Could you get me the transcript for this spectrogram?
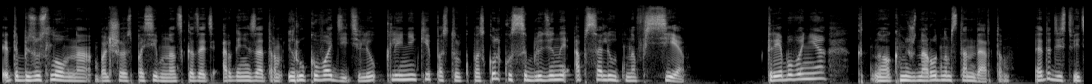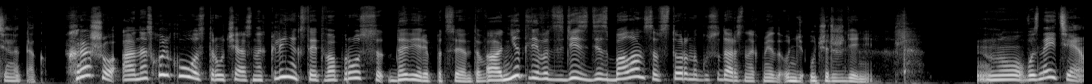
это, безусловно, большое спасибо, надо сказать, организаторам и руководителю клиники, поскольку, поскольку соблюдены абсолютно все требования к, э, к международным стандартам. Это действительно так. Хорошо, а насколько остро у частных клиник стоит вопрос доверия пациентов? А нет ли вот здесь дисбаланса в сторону государственных учреждений? Ну, вы знаете,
